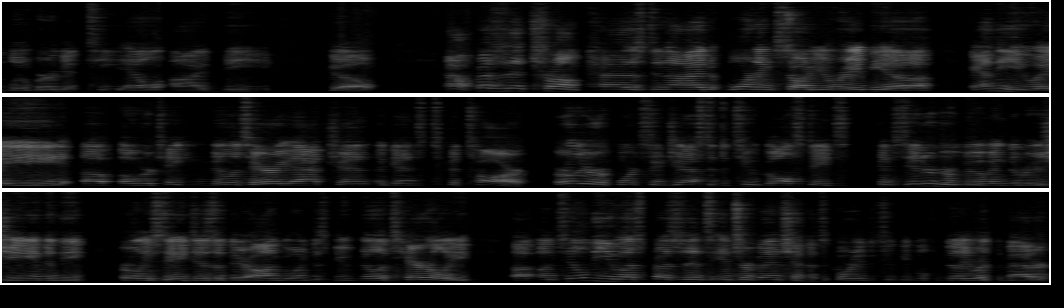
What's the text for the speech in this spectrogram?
the Bloomberg at TLIV Go. Now, President Trump has denied warning Saudi Arabia and the UAE of overtaking military action against Qatar. Earlier reports suggested the two Gulf states considered removing the regime in the early stages of their ongoing dispute militarily uh, until the U.S. president's intervention. That's according to two people familiar with the matter.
